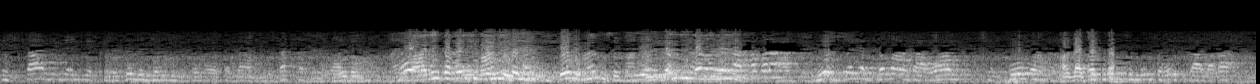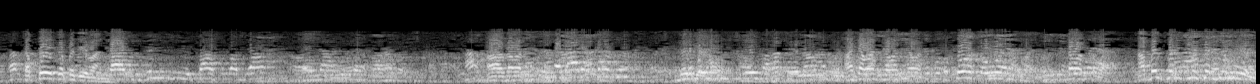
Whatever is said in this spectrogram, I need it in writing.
یو ګورای دا شاهي سو اسلامي دا وګورای چې د خدای کلام د کوم څه په اړه موږ لپاره وایي نه دا ما تاسو قدر وکړ دا غوړو شاهي ته دې ځاو خلي کړی دا تاسو قدر حالم دا پکارو ما شاء الله ذکر استاد دې کړه ابل فرق مشر جمع ہوئی۔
